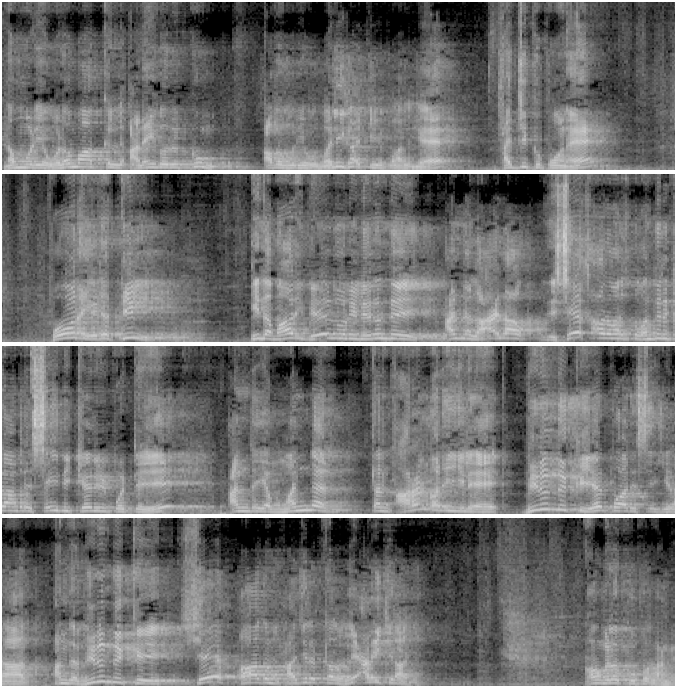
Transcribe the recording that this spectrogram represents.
நம்முடைய உலமாக்கள் அனைவருக்கும் அவர்களுடைய ஒரு வழிகாட்டியை பாருங்க. ஹஜ்ஜுக்கு போன போன இடத்தில் இந்த மாதிரி வேலூரில் இருந்து அந்த லாயலா இது வந்திருக்காங்கிற செய்தி கேள்விப்பட்டு அன்றைய மன்னர் தன் அரண்மனையிலே விருந்துக்கு ஏற்பாடு செய்கிறார். அந்த விருந்துக்கு ஷேக் ஆதம் ஹஜரத் அவர்களை அழைக்கிறார்கள். அவங்கள கூப்பிடுறாங்க.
